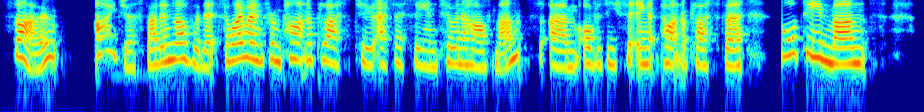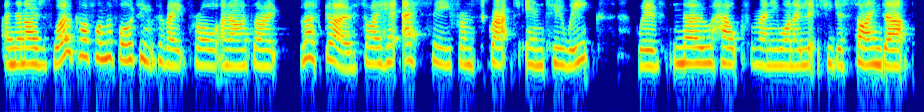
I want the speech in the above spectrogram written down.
so I just fell in love with it. So I went from Partner Plus to SSC in two and a half months. Um, obviously, sitting at Partner Plus for 14 months. And then I just woke up on the 14th of April and I was like, let's go. So I hit SC from scratch in two weeks with no help from anyone. I literally just signed up,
